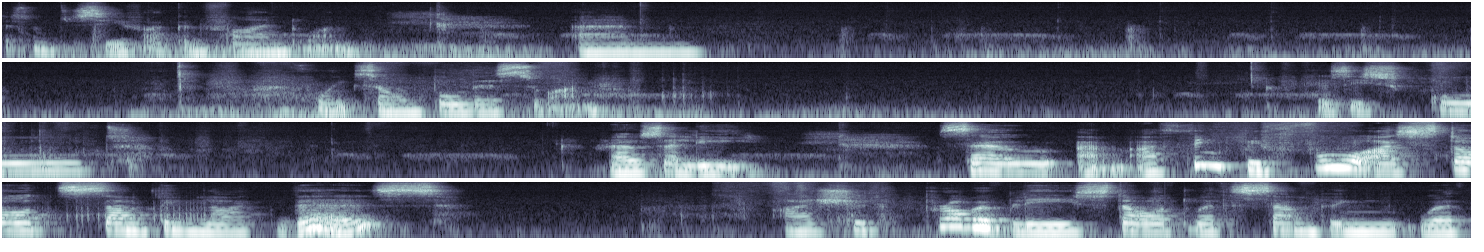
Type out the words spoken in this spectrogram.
Just want to see if I can find one. Um, for example this one This is called Rosalie. So um, I think before I start something like this, I should probably start with something with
